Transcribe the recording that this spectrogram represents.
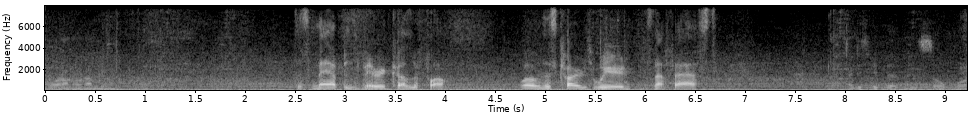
Oh, I don't know what I'm doing. This map is very colorful. Whoa, this car is weird. It's not fast. I just hit that thing so far.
